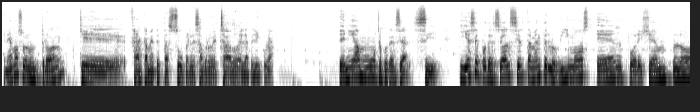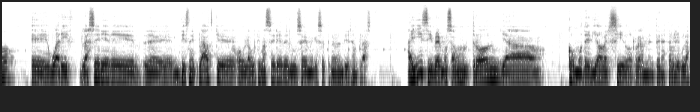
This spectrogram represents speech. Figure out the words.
tenemos un Ultron que francamente está súper desaprovechado en la película. Tenía mucho potencial, sí. Y ese potencial ciertamente lo vimos en, por ejemplo, eh, What If, la serie de, Disney Plus, que, o la última serie del UCM que se estrenó en Disney Plus. Ahí sí vemos a un Ultron ya como debió haber sido realmente en esta película.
